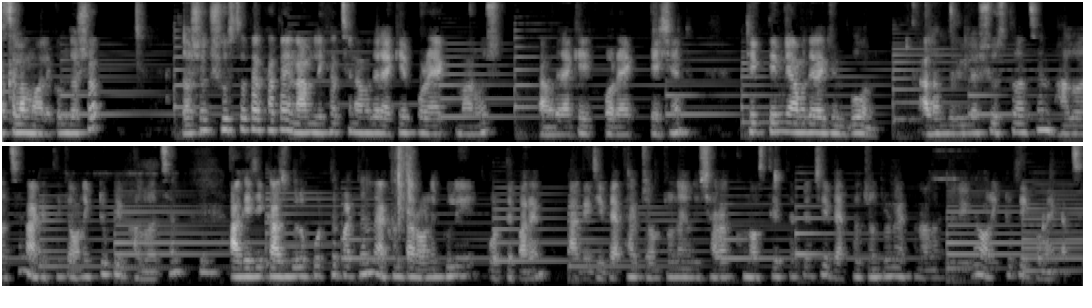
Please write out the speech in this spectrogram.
আসসালামু আলাইকুম দর্শক। দর্শক সুস্থতার খাতায় নাম লেখাচ্ছেন আমাদের একের পর এক মানুষ আমাদের একের পর এক পেশেন্ট ঠিক তেমনি আমাদের একজন বোন। আলহামদুলিল্লাহ সুস্থ আছেন ভালো আছেন আগে থেকে অনেকটুকুই ভালো আছেন। আগে যে কাজগুলো করতে পারতেন না এখন তার অনেকগুলি করতে পারেন। আগে যে ব্যথার যন্ত্রণায় উনি সারাক্ষণ অস্থির থাকতেন সেই ব্যথার যন্ত্রণা এখন আলহামদুলিল্লাহ অনেকটুকুই কমে গেছে।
